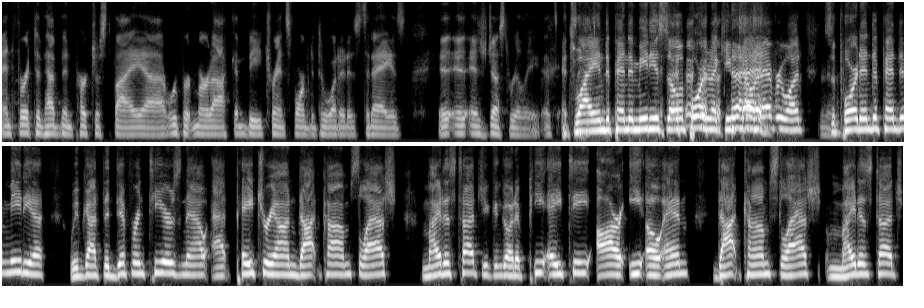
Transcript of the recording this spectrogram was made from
and for it to have been purchased by uh, Rupert Murdoch and be transformed into what it is today is is, is just really it's, it's, it's why independent media is so important. I keep telling everyone support independent media. We've got the different tiers now at patreon.com slash Meidas Touch. You can go to P-A-T-R-E-O-N dot com slash Meidas Touch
